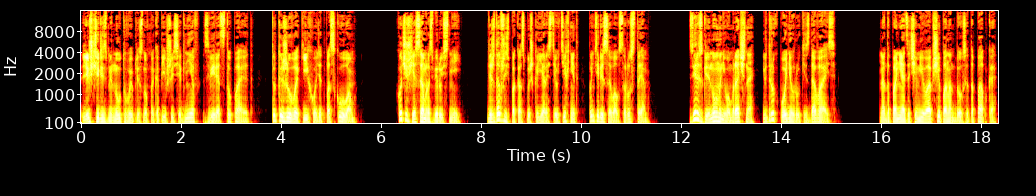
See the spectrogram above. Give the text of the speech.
Лишь через минуту, выплеснув накопившийся гнев, зверь отступает. Только желваки ходят по скулам. «Хочешь, я сам разберусь с ней?» Дождавшись, пока вспышка ярости утихнет, поинтересовался Рустем. Зверь взглянул на него мрачно и вдруг поднял руки, сдаваясь. Надо понять, зачем ей вообще понадобилась эта папка.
